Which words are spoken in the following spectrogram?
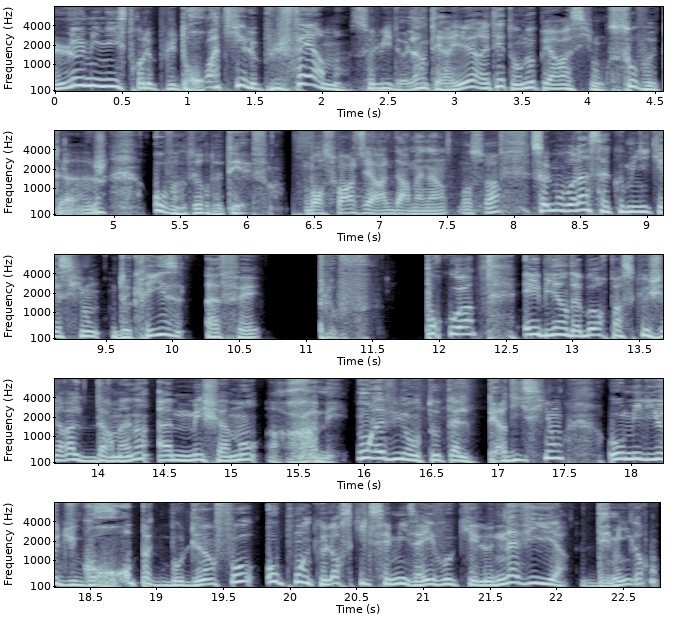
le ministre le plus droitier, le plus ferme, celui de l'Intérieur, était en opération sauvetage aux 20h de TF1. Bonsoir Gérald Darmanin. Bonsoir. Seulement voilà, sa communication de crise a fait plouf. Pourquoi? Eh bien d'abord parce que Gérald Darmanin a méchamment ramé. On l'a vu en totale perdition, au milieu du gros paquebot de l'info, au point que lorsqu'il s'est mis à évoquer le navire des migrants,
